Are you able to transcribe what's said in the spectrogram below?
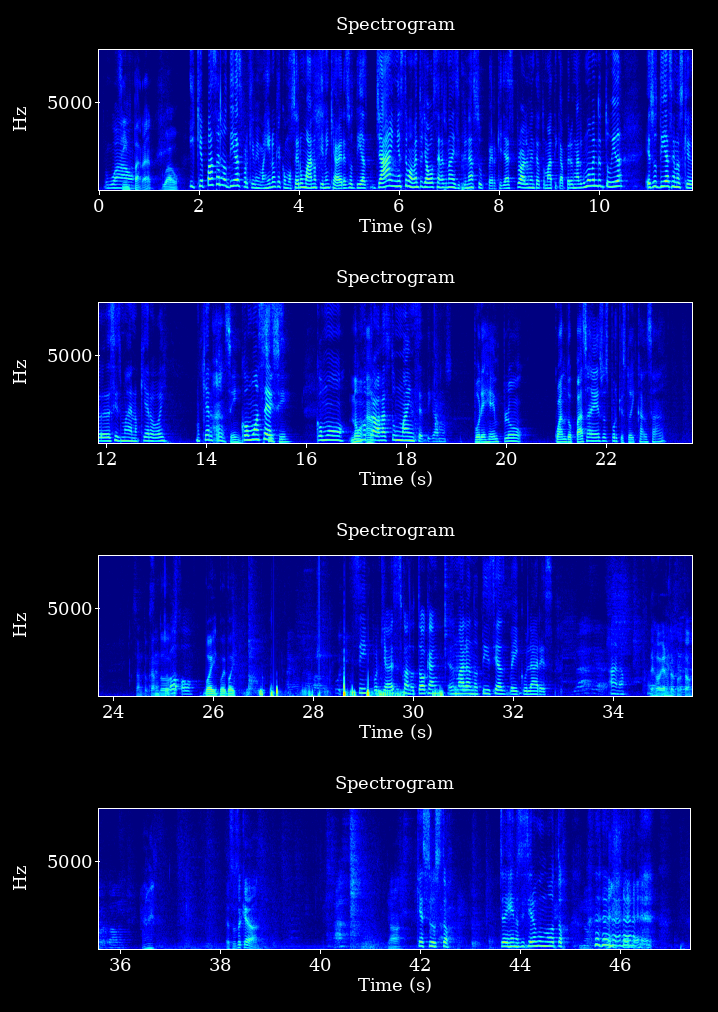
Wow. sin parar. Wow. ¿Y qué pasa en los días? Porque me imagino que como ser humano tienen que haber esos días. Ya en este momento ya vos tenés una disciplina súper, que ya es probablemente automática, pero en algún momento en tu vida, esos días en los que decís, madre, no quiero hoy, no quiero. Ah, sí. ¿Cómo haces? Sí, sí. ¿Cómo, No, cómo ah. trabajas tu mindset, digamos? Por ejemplo, cuando pasa eso es porque estoy cansada. Están tocando. Oh, oh. Voy, voy, voy. Sí, porque a veces cuando tocan es malas noticias vehiculares. Ah, no. Dejó abierto el portón. ¿Eso se queda? Ah. Qué susto. Yo dije, nos hicieron un otro.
